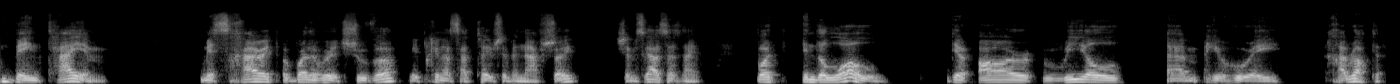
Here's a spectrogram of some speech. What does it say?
bein tayim, mischaret or born hurit shuva, mipchinas hatoiv shebenafshoy, shemizgal says nine. But in the lull, there are real um, hirhure charata.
